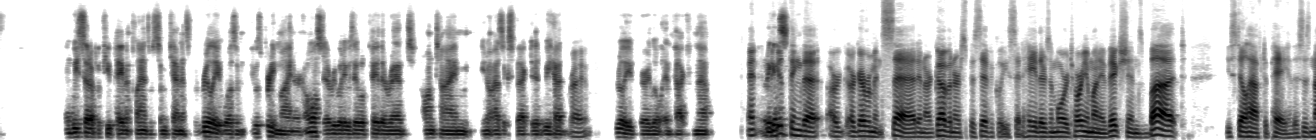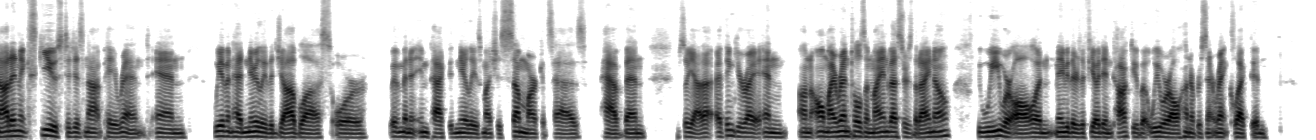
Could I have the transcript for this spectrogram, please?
and we set up a few payment plans with some tenants but really it wasn't it was pretty minor. Almost everybody was able to pay their rent on time you know as expected. We had right. really very little impact from that. And the guess, good thing that our, our government said and our governor specifically said hey there's a moratorium on evictions but you still have to pay. This is not an excuse to just not pay rent. And we haven't had nearly the job loss or we haven't been impacted nearly as much as some markets has have been so yeah, that, I think you're right. And on all my rentals and my investors that I know, we were all, and maybe there's a few I didn't talk to, but we were all 100% rent collected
